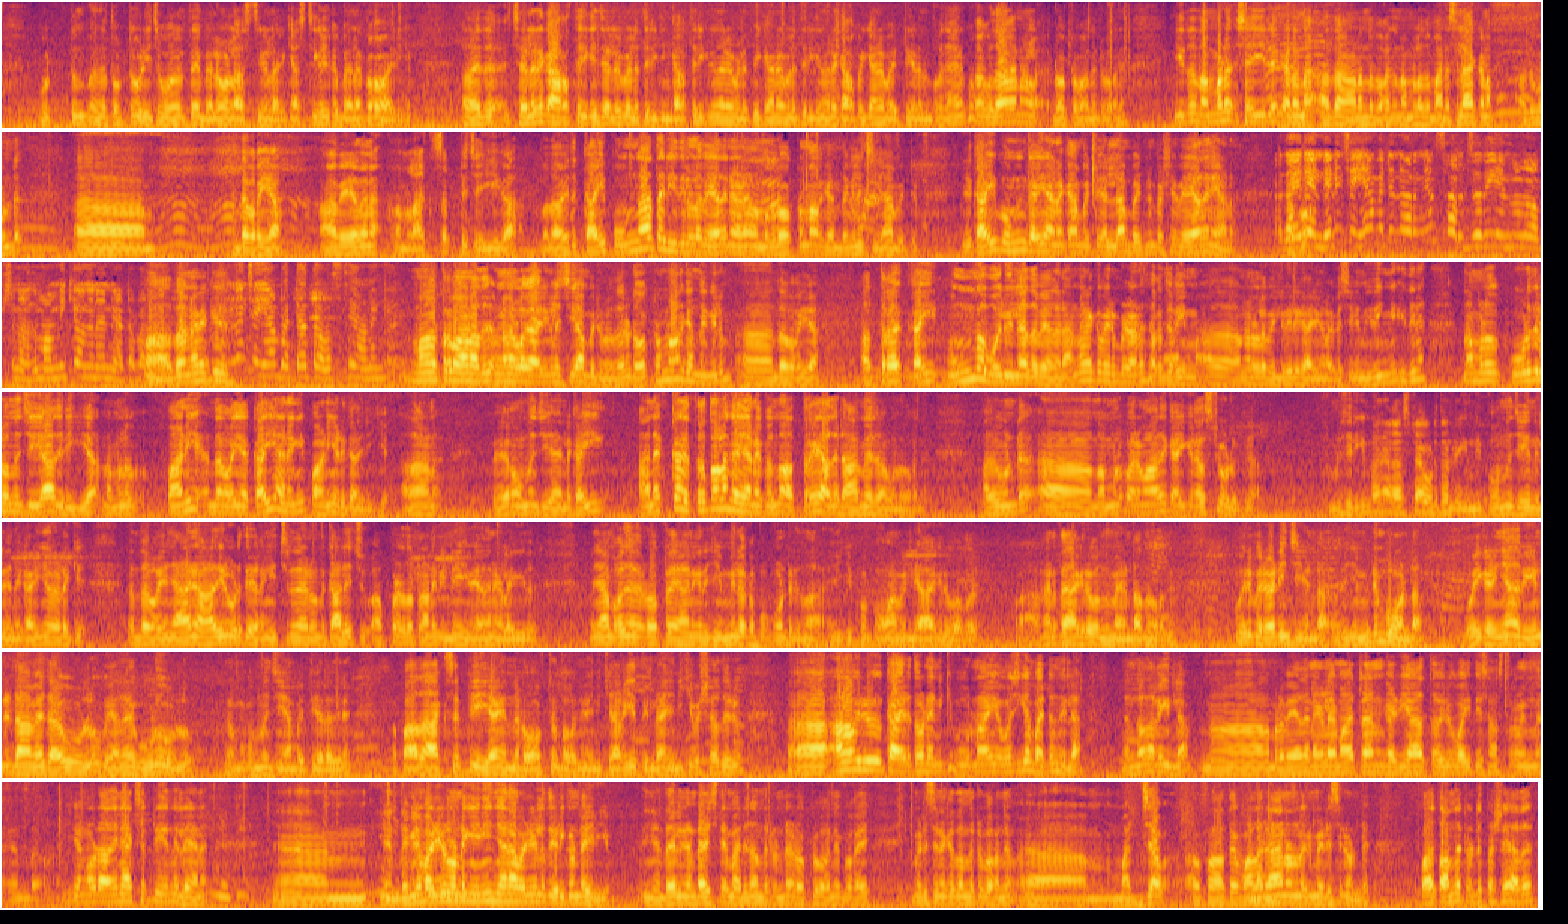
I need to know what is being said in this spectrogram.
ഒട്ടും തൊട്ട് പിടിച്ച പോലത്തെ ബലമുള്ള അസ്ഥികളായിരിക്കും. അസ്ഥികൾക്ക് ബലക്കുറവായിരിക്കും. അതായത് ചിലർ കറുത്തിരിക്കും ചിലർ വെളുത്തിരിക്കും. കറുത്തിരിക്കുന്നവരെ വെളുപ്പിക്കാനോ വെളുത്തിരിക്കുന്നവരെ കറുപ്പിക്കാനോ പറ്റിയെന്ന് പറഞ്ഞു ഞാൻ കുറേ ഉദാഹരണങ്ങൾ ഡോക്ടർ പറഞ്ഞിട്ട് പറഞ്ഞു. ഇത് നമ്മുടെ ശരീരഘടന അതാണെന്ന് പറഞ്ഞ് നമ്മളത് മനസ്സിലാക്കണം. അതുകൊണ്ട് എന്താ പറയുക ആ വേദന നമ്മൾ അക്സെപ്റ്റ് ചെയ്യുക. അതായത് കൈ പൊങ്ങാത്ത രീതിയിലുള്ള വേദനയാണ് നമുക്ക് ഡോക്ടർമാർക്ക് എന്തെങ്കിലും ചെയ്യാൻ പറ്റും. ഇത് കൈ പൊങ്ങും കൈ അനക്കാൻ പറ്റും എല്ലാം പറ്റും പക്ഷെ വേദനയാണ്. അതായത് എന്തെങ്കിലും ചെയ്യാൻ പറ്റുന്ന പറഞ്ഞാൽ സർജറി എന്നുള്ള ഓപ്ഷനാണ് അത് മമ്മിക്കും അങ്ങനെ തന്നെ കേട്ടോ ഒന്നും ചെയ്യാൻ പറ്റാത്ത അവസ്ഥയാണെങ്കിൽ മാത്രമാണ് അത് അങ്ങനെയുള്ള കാര്യങ്ങൾ ചെയ്യാൻ പറ്റുള്ളൂ. അതായത് ഡോക്ടർമാർക്ക് എന്തെങ്കിലും എന്താ പറയുക അത്ര കൈ മുങ്ങ പോലും ഇല്ലാത്ത വേദന. അങ്ങനെയൊക്കെ വരുമ്പോഴാണ് സർജറിയും അങ്ങനെയുള്ള വലിയ വലിയ കാര്യങ്ങളൊക്കെ ചെയ്യുന്നത്. ഇത് ഇതിന് നമ്മൾ കൂടുതലൊന്നും ചെയ്യാതിരിക്കുക. നമ്മൾ പണി എന്താ പറയുക കൈ അനങ്ങി പണി എടുക്കാതിരിക്കുക അതാണ് വേറെ ഒന്നും ചെയ്യാനില്ല. കൈ അനക്ക എത്രത്തോളം കൈ അനക്കുന്നു അത്രയും അത് ഡാമേജ് ആകുമെന്ന് പറഞ്ഞു. അതുകൊണ്ട് നമ്മൾ പരമാവധി കൈക്ക് റെസ്റ്റ് കൊടുക്കുക. നമ്മൾ ശരിക്കും പറഞ്ഞാൽ റെസ്റ്റാണ് കൊടുത്തോണ്ടിരിക്കുന്നത്. ഇപ്പോൾ ഒന്നും ചെയ്യുന്നില്ല. കഴിഞ്ഞ ഇടയ്ക്ക് എന്താ പറയുക ഞാനും ആദ്യം കൊടുത്ത് ഇറങ്ങി ഇച്ചിരി നേരം ഒന്ന് കളിച്ചു. അപ്പോഴത്തോട്ടാണ് പിന്നെ ഈ വേദന ഇളകിയത്. ഞാൻ പറഞ്ഞ ഡോക്ടറെ ഞാനിങ്ങനെ ജിമ്മിലൊക്കെ പോയിക്കൊണ്ടിരുന്നതാണ് എനിക്കിപ്പോൾ പോകാൻ വലിയ ആഗ്രഹമാണ് അപ്പോൾ അങ്ങനത്തെ ആഗ്രഹമൊന്നും വേണ്ടെന്ന് പറഞ്ഞു. ഒരു പരിപാടിയും ചെയ്യണ്ട. ഒരു ജിമ്മിലും പോകണ്ട പോയി കഴിഞ്ഞാൽ വീണ്ടും ഡാമേജ് ആകുകയുള്ളൂ വേദന കൂടുകയുള്ളൂ. നമുക്കൊന്നും ചെയ്യാൻ പറ്റിയാൽ അതിന്. അപ്പോൾ അത് അക്സെപ്റ്റ് ചെയ്യുക എന്ന് ഡോക്ടർ പറഞ്ഞു. എനിക്കറിയത്തില്ല. എനിക്ക് പക്ഷേ അതൊരു ആ ഒരു കാര്യത്തോട് എനിക്ക് പൂർണമായി യോജിക്കാൻ പറ്റുന്നില്ല. എന്താണെന്നറിയില്ല. നമ്മുടെ വേദനകളെ മാറ്റാൻ കഴിയാത്ത ഒരു വൈദ്യശാസ്ത്രം ഇന്ന് എന്താ എനിക്ക് അങ്ങോട്ട് അതിനെ അക്സെപ്റ്റ് ചെയ്യുന്നില്ല ഞാൻ എന്തെങ്കിലും വഴികളുണ്ടെങ്കിൽ ഇനിയും ഞാൻ ആ വഴികൾ തേടിക്കൊണ്ടേയിരിക്കും. ഇനി എന്തായാലും രണ്ടാഴ്ചത്തെ മരുന്ന് തന്നിട്ടുണ്ട്. ഡോക്ടർ പറഞ്ഞു കുറേ മെഡിസിനൊക്കെ തന്നിട്ട് പറഞ്ഞു. മജ്ജ ഭാഗത്തെ വളരാനുള്ളൊരു മെഡിസിൻ ഉണ്ട്. അപ്പോൾ അത് തന്നിട്ടുണ്ട്. പക്ഷേ അത്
